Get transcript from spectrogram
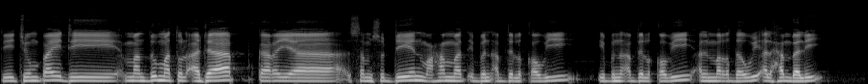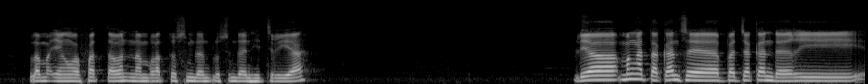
dijumpai di Mandumatul Adab karya Samsuddin Muhammad ibn Abdul Qawi ibn Abdul Qawi al-Mardawi al-Hambali ulama yang wafat tahun 699 Hijriah. Beliau mengatakan saya bacakan dari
